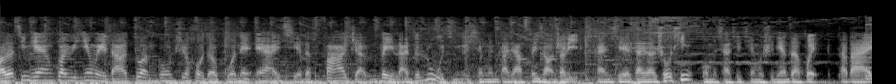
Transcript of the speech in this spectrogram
好的，今天关于英伟达断供之后的国内 AI 企业的发展未来的路径，先跟大家分享这里。感谢大家的收听，我们下期节目时间再会，拜拜。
